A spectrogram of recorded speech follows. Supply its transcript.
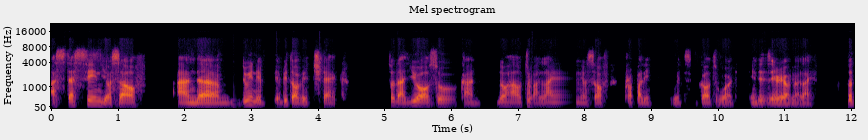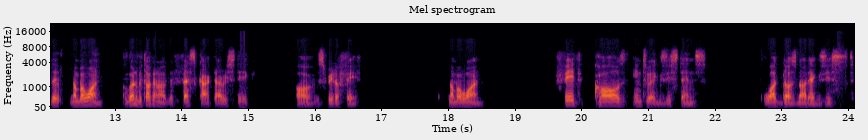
assessing yourself and um, doing a, a bit of a check, so that you also can know how to align yourself properly with God's word in this area of your life. So the number one, we're going to be talking about the first characteristic of the spirit of faith. Number one, faith calls into existence what does not exist.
